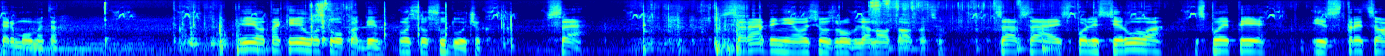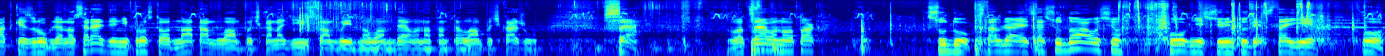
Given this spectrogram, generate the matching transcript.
термометр. І отакий лоток один. Ось о, судочок. Все. Всередині ось о зроблено отак. Ось. Це все із полістирола, з плити, із тридцятки зроблено. Всередині просто одна там лампочка. Надіюсь, там видно вам, де вона там та лампочка. Кажу. Все. Оце воно так. Судок вставляється сюди, ось повністю він туди стає. О,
